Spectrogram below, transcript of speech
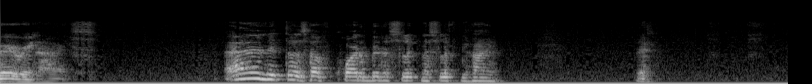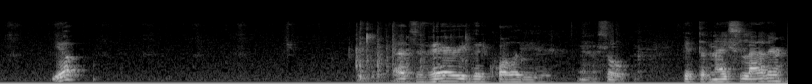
Very nice. And it does have quite a bit of slickness left behind. Yep. That's very good quality. And so get the nice lather.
